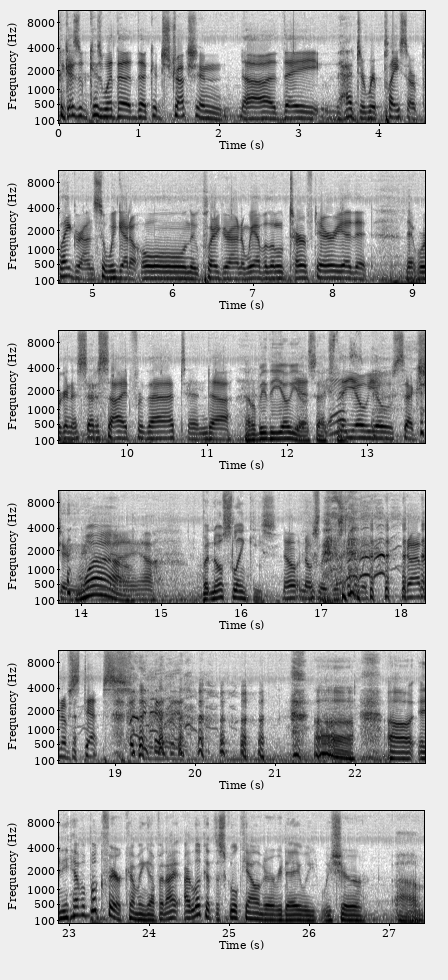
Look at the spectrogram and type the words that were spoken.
because because with the the construction, uh, they had to replace our playground, so we got a whole new playground, and we have a little turfed area that that we're going to set aside for that, and uh, That'll be the yo-yo yes, section, the yo-yo section. and, Wow. uh, yeah. But no slinkies. No, no slinkies. we don't have enough steps. Uh, and you have a book fair coming up, and I, I look at the school calendar every day. We we share um,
